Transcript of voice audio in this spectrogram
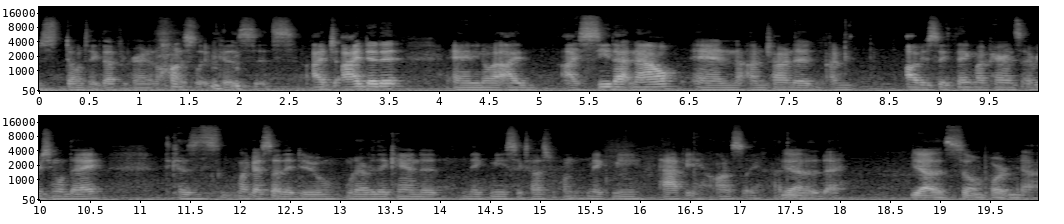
just don't take that for granted honestly because it's I, I did it and you know I I see that now and I'm trying to I'm obviously thank my parents every single day because like I said, they do whatever they can to make me successful and make me happy. Honestly, at the end of the day. Yeah, that's so important. Yeah.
